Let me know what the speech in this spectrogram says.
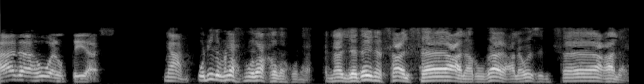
هذا هو القياس. نعم أريد ملاحظة هنا. أن لدينا فعل فاعل رباعي على وزن فاعل.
